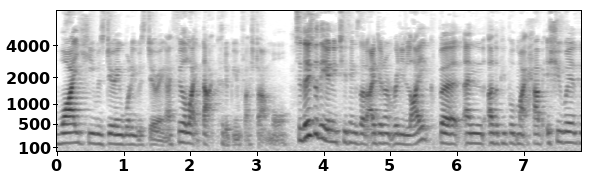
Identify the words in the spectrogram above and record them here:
why he was doing what he was doing. I feel like that could have been fleshed out more. So those were the only two things that I didn't really like, but and other people might have issue with.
